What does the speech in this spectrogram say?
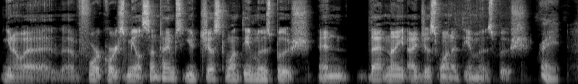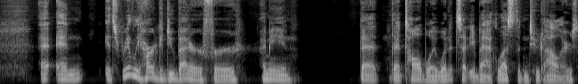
you know, a, a four course meal. Sometimes you just want the amuse bouche. And that night I just wanted the amuse bouche. Right. A- and it's really hard to do better for I mean that that tall boy what it set you back less than $2.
